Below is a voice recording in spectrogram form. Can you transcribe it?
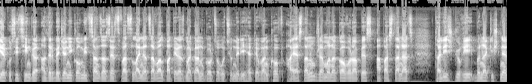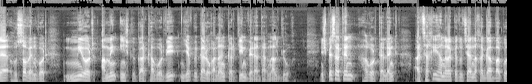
2-ից 5-ը Ադրբեջանի կողմից սանձազերծված լայնածավալ պատերազմական գործողությունների հետևանքով Հայաստանում ժամանակավորապես ապաստանած Թալիշ գյուղի բնակիչները հուսով են, որ մի օր ամեն ինչ կկարգավորվի եւ կկարողանան կրկին վերադառնալ գյուղ։ Ինչպես արդեն հաղորդել ենք, Արցախի հանրապետության նախագահ Բակո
